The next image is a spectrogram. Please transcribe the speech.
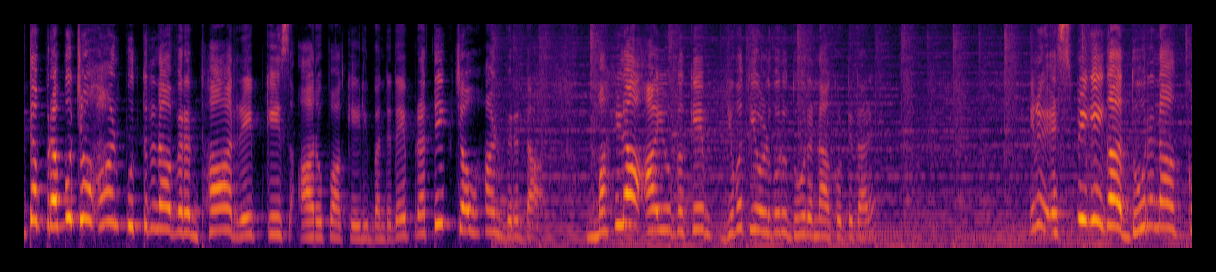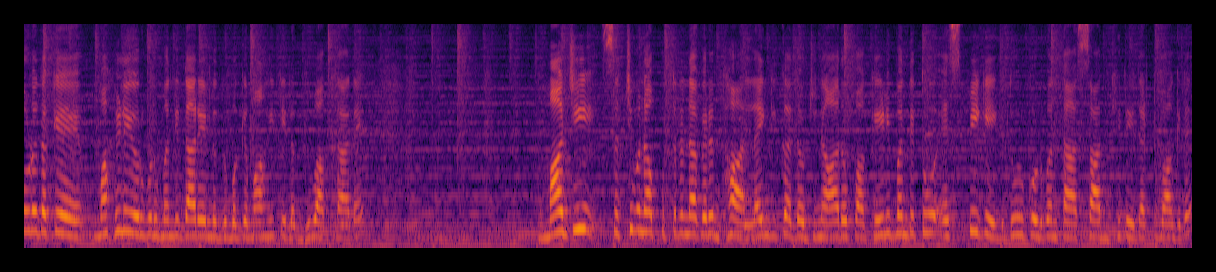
ಇತ್ತ ಪ್ರಭು ಚೌಹಾಣ್ ಪುತ್ರನ ವಿರುದ್ಧ ರೇಪ್ ಕೇಸ್ ಆರೋಪ ಕೇಳಿ ಬಂದಿದೆ. ಪ್ರತೀಕ್ ಚೌಹಾಣ್ ವಿರುದ್ಧ ಮಹಿಳಾ ಆಯೋಗಕ್ಕೆ ಯುವತಿಯೊಳವರು ದೂರನ್ನ ಕೊಟ್ಟಿದ್ದಾರೆ. ಇನ್ನು ಎಸ್ ಪಿಗೆ ಈಗ ದೂರನ್ನ ಕೊಡೋದಕ್ಕೆ ಮಹಿಳೆಯೊರ್ವರು ಬಂದಿದ್ದಾರೆ ಅನ್ನೋದ್ರ ಬಗ್ಗೆ ಮಾಹಿತಿ ಲಭ್ಯವಾಗ್ತಾ ಇದೆ. ಮಾಜಿ ಸಚಿವನ ಪುತ್ರನ ವಿರುದ್ಧ ಲೈಂಗಿಕ ದೌರ್ಜನ್ಯ ಆರೋಪ ಕೇಳಿ ಬಂದಿತ್ತು. ಎಸ್ಪಿಗೆ ದೂರು ಕೊಡುವಂತಹ ಸಾಧ್ಯತೆ ದಟ್ಟವಾಗಿದೆ.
